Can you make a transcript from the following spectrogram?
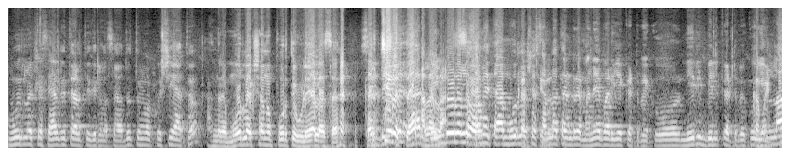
ಮೂರು ಲಕ್ಷ ಸ್ಯಾಲ್ರಿ ತಾಳ್ತಿದಿರಲ್ಲ ಸರ್ ಅದು ತುಂಬಾ ಖುಷಿ ಆಯ್ತು. ಅಂದ್ರೆ ಮೂರ್ ಲಕ್ಷನೂ ಪೂರ್ತಿ ಉಳಿಯಲ್ಲ ಸರ್ ಖರ್ಚಿರುತ್ತೆ. ಮೂರ್ ಬೆಂಗಳೂರಲ್ಲೂ ಸಮೇತ ಮೂರು ಲಕ್ಷ ಸಂಬಳ ತಂದ್ರೆ ಮನೆ ಬಾಡಿಗೆ ಕಟ್ಟಬೇಕು ನೀರಿನ ಬಿಲ್ ಕಟ್ಟಬೇಕು ಎಲ್ಲಾ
